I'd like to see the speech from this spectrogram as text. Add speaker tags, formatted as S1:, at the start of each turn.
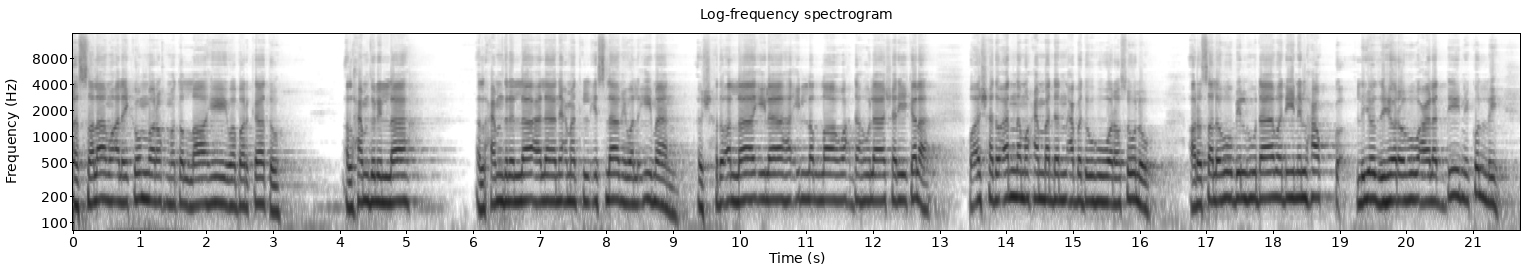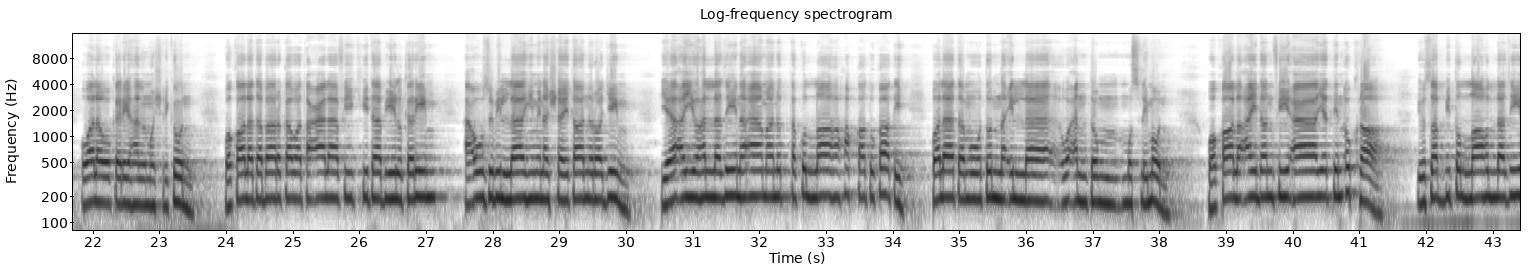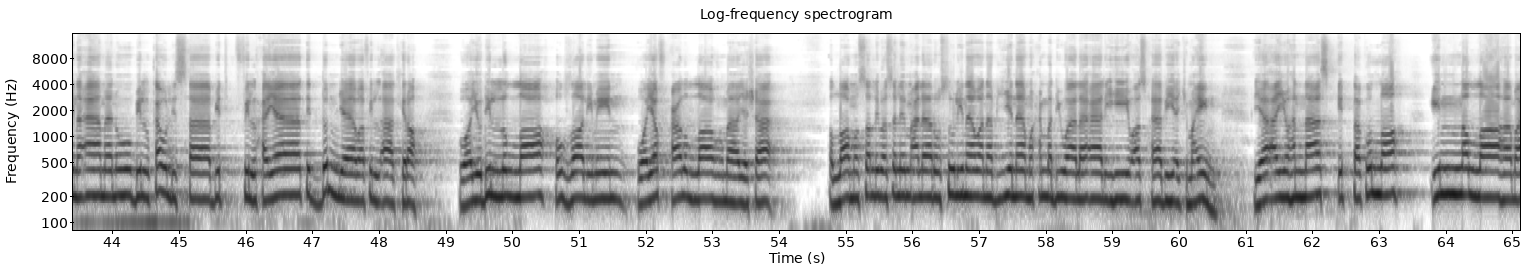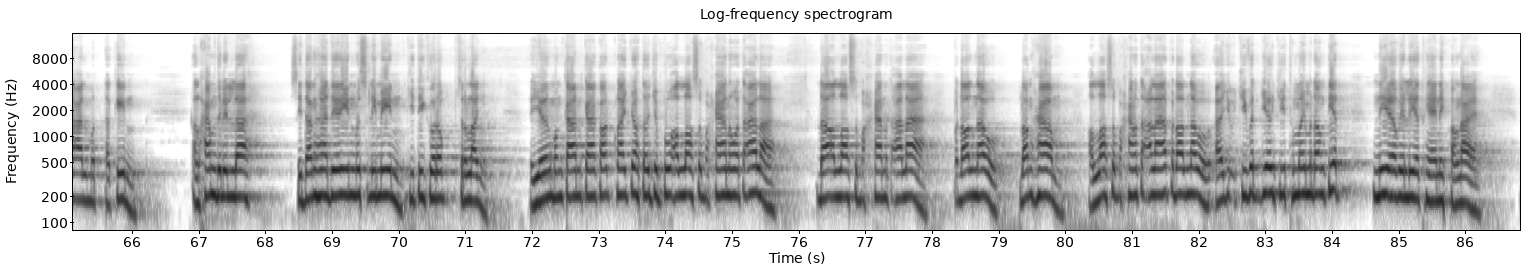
S1: السلام عليكم ورحمة الله وبركاته. الحمد لله الحمد لله على نعمة الإسلام والإيمان. أشهد أن لا إله إلا الله وحده لا شريك له وأشهد أن محمدا عبده ورسوله. أرسله بالهدى ودين الحق ليظهره على الدين كله ولو كره المشركون. وقال تبارك وتعالى في كتابه الكريم أعوذ بالله من الشيطان الرجيم. يا أيها الذين آمنوا اتقوا الله حق تقاته ولا تموتن إلا وأنتم مسلمون. وقال أيضا في آية أخرى يثبت الله الذين آمنوا بالقول الثابت في الحياة الدنيا وفي الآخرة. ويدل الله الظالمين ويفعل الله ما يشاء. اللهم صل وسلم على رسولنا ونبينا محمد وعلى آله وأصحابه أجمعين يا أيها الناس اتقوا الله إن الله مع المتقين الحمد لله ស៊ីដងហាឌីរីនមូស្លីមីនជាទីគោរពស្រឡាញ់យើងបង្កើនការកោតខ្លាចចុះទៅចំពោះអល់ឡោះស៊ុបហានវតាអាឡាដែលអល់ឡោះស៊ុបហានវតាអាឡាផ្ដល់នៅដងហើមអល់ឡោះស៊ុបហានវតាអាឡាផ្ដល់នៅអាយុជីវិតយើងជាថ្មីម្ដងទៀត នាវេលាថ្ងៃនេះផងដែរ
